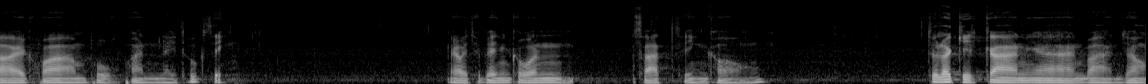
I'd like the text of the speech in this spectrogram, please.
ายความผูกพันในทุกสิ่ง ไม่ว่าจะเป็นคนสัตว์สิ่งของ ธุรกิจการงานบ้านย่อง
